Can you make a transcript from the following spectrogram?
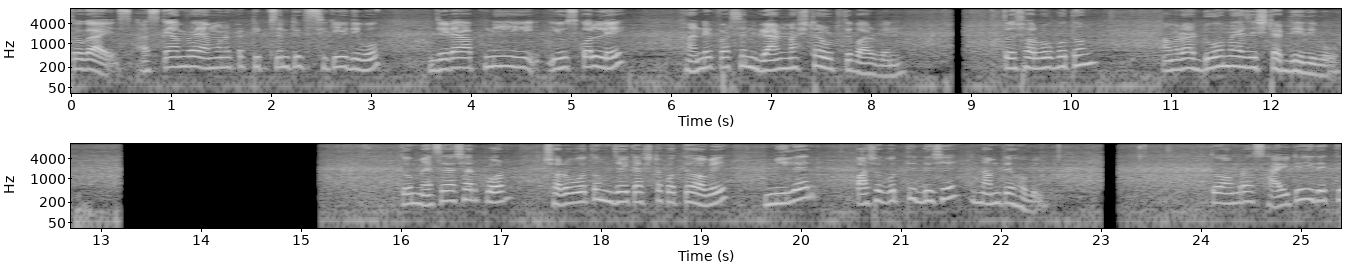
তো গাইস আজকে আমরা এমন একটা টিপস অ্যান্ড ট্রিক্স শিখিয়ে দিব, যেটা আপনি ইউজ করলে হান্ড্রেড পারসেন্ট গ্র্যান্ড মাস্টার উঠতে পারবেন। তো সর্বপ্রথম আমরা ডুও ম্যাচ স্টার্ট দিয়ে দিব। তো ম্যাচে আসার পর সর্বপ্রথম যেই কাজটা করতে হবে মিলের পার্শ্ববর্তী দেশে নামতে হবে। তো আমরা সাইটেই দেখতে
